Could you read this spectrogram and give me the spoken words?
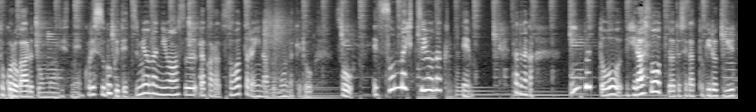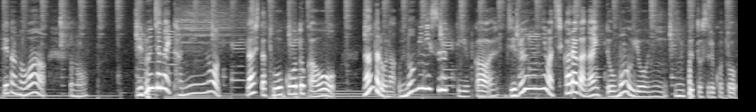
ところがあると思うんですね。これすごく絶妙なニュアンスだから伝わったらいいなと思うんだけどそう。えそんな必要なくってただなんかインプットを減らそうって私が時々言ってたのはその自分じゃない他人の出した投稿とかをなんだろうな鵜呑みにするっていうか自分には力がないって思うようにインプットすること。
